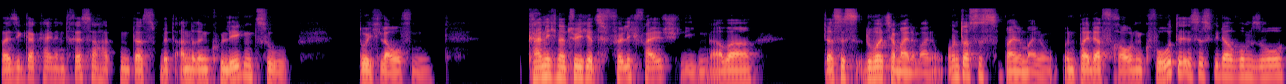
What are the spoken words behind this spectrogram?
weil sie gar kein Interesse hatten, das mit anderen Kollegen zu durchlaufen. Kann ich natürlich jetzt völlig falsch liegen, aber das ist, du wolltest ja meine Meinung. Und das ist meine Meinung. Und bei der Frauenquote ist es wiederum so,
